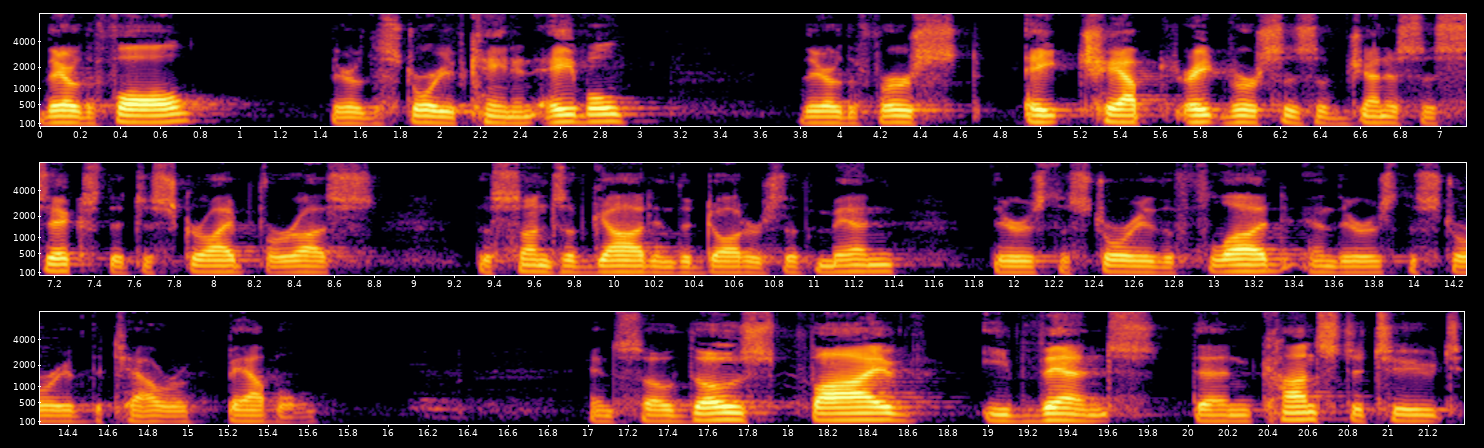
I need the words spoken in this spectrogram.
they are the fall, they are the story of Cain and Abel. They are the first eight chapter, eight verses of Genesis 6 that describe for us the sons of God and the daughters of men. There is the story of the flood, and there is the story of the Tower of Babel. And so those five events then constitute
